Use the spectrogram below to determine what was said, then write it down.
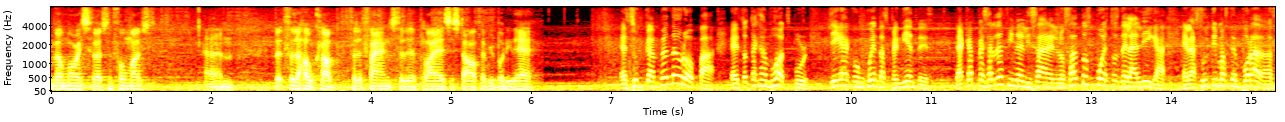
Mel Morris first and foremost, um, but for the whole club, for the fans, for the players, the staff, everybody there. El subcampeón de Europa, el Tottenham Hotspur, llega con cuentas pendientes, ya que a pesar de finalizar en los altos puestos de la liga en las últimas temporadas,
